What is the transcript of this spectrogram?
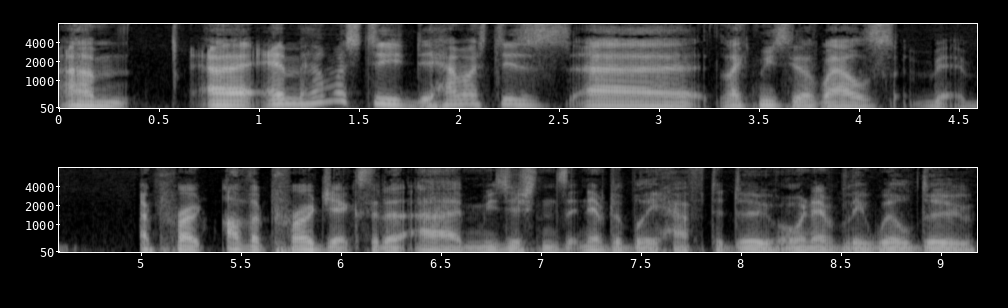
Um, uh, Em, how much do how much does uh, like New South Wales approach other projects that uh, musicians inevitably have to do or inevitably will do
